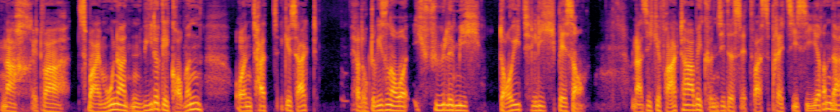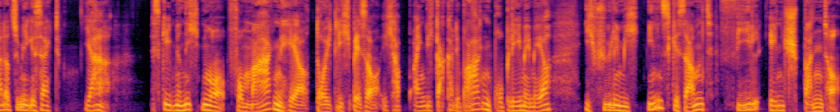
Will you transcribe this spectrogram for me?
nach etwa zwei Monaten wiedergekommen und hat gesagt, Herr Dr. Wiesenauer, ich fühle mich deutlich besser. Und als ich gefragt habe, können Sie das etwas präzisieren, da hat er zu mir gesagt, ja, es geht mir nicht nur vom Magen her deutlich besser. Ich habe eigentlich gar keine Magenprobleme mehr. Ich fühle mich insgesamt viel entspannter.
